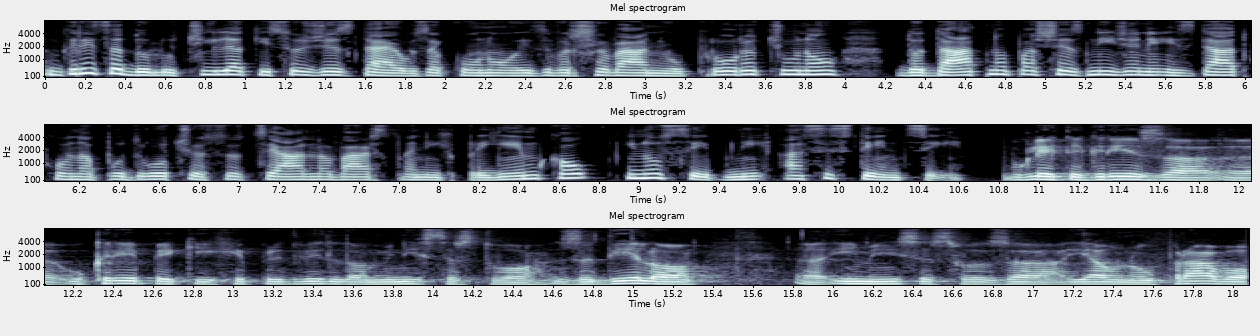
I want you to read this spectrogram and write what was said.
Gre za določila, ki so že zdaj v zakonu o izvrševanju proračunov, dodatno pa še zniženje izdatkov na področju socialno-varstvenih prejemkov in osebni asistenci. Poglejte, gre za uh, ukrepe, ki jih je predvidelo Ministrstvo za delo uh, in Ministrstvo za javno upravo.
